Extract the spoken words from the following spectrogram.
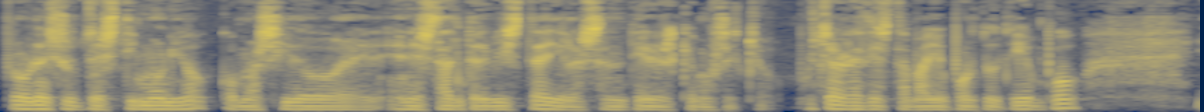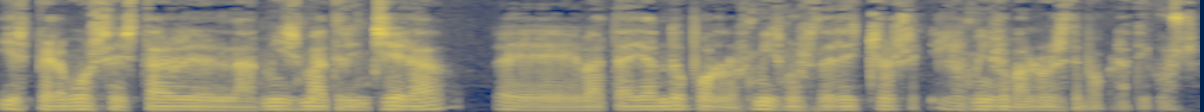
pone su testimonio, como ha sido en, esta entrevista y en las anteriores que hemos hecho. Muchas gracias, Tamayo, por tu tiempo y esperamos estar en la misma trinchera eh, batallando por los mismos derechos y los mismos valores democráticos.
